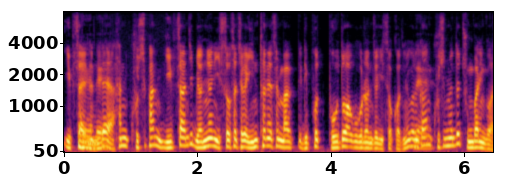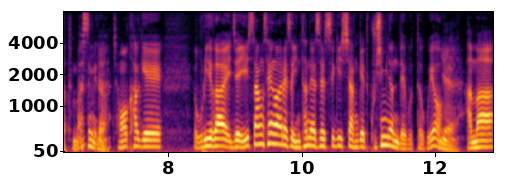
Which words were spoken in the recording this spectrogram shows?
입사했는데 네네. 한 90, 한 입사한 지 몇 년이 있어서 제가 인터넷을 막 리포트 보도하고 그런 적이 있었거든요. 그러니까 네. 한 90년대 중반인 것 같은데. 맞습니다. 네. 정확하게 우리가 이제 일상생활에서 인터넷을 쓰기 시작한 게 90년대부터고요. 예. 아마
